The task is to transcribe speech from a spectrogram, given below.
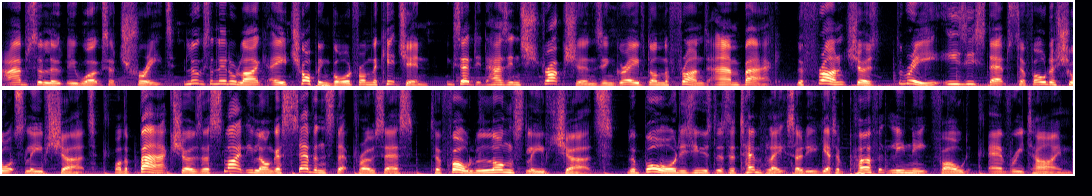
absolutely works a treat. It looks a little like a chopping board from the kitchen, except it has instructions engraved on the front and back. The front shows three easy steps to fold a short sleeve shirt, while the back shows a slightly longer 7 step process to fold long sleeved shirts. The board is used as a template so that you get a perfectly neat fold every time.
